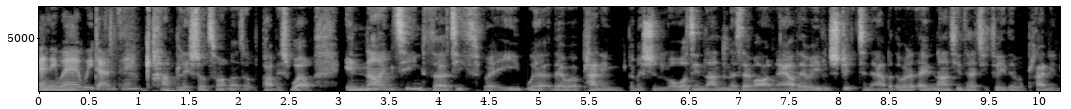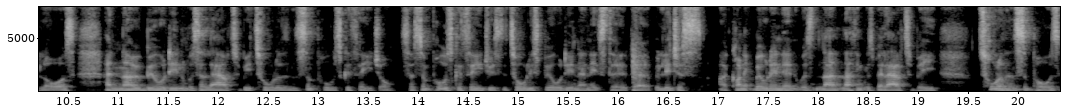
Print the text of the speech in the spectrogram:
anywhere, we don't think? published, or not, not published. Well, in 1933, where there were planning permission laws in London, as there are now. They were even stricter now, but there were, in 1933 there were planning laws, and no building was allowed to be taller than St Paul's Cathedral. So St Paul's Cathedral is the tallest building, and it's the, the religious iconic building. And it was no, nothing was allowed to be taller than St Paul's,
